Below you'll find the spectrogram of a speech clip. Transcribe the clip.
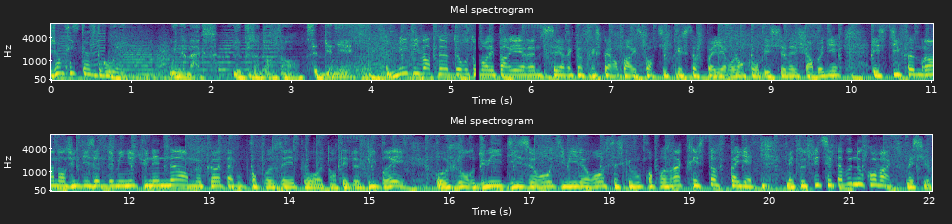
Jean-Christophe Drouet. Winamax, le plus important, c'est de gagner. Midi 29 de retour dans les paris RMC avec notre expert en paris sportif Christophe Payet, Roland Courbis, Lionel Charbonnier et Stephen Brun dans une dizaine de minutes. Une énorme cote à vous proposer pour tenter de vibrer aujourd'hui. 10 euros, 10 000 euros, c'est ce que vous proposera Christophe Payet. Mais tout de suite, c'est à vous de nous convaincre, messieurs.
